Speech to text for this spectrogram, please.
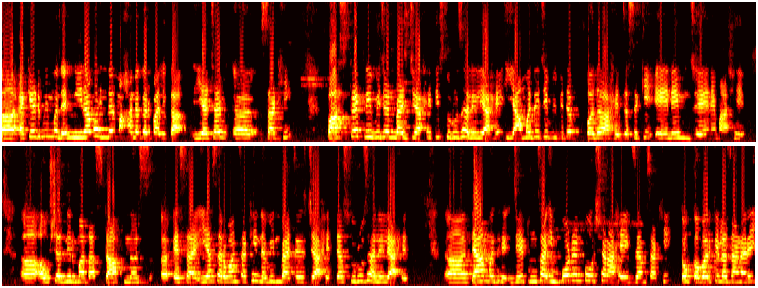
अकॅडमीमध्ये मीरा भाईंदर महानगरपालिका याच्या साठी फास्ट ट्रॅक रिव्हिजन बॅच जी आहे ती सुरू झालेली आहे. यामध्ये जे विविध पदं आहेत जसं की N M J N M आहे औषध निर्माता स्टाफ नर्स एस आय या सर्वांसाठी नवीन बॅचेस ज्या आहेत त्या सुरू झालेल्या आहेत. त्यामध्ये जे तुमचा इम्पॉर्टंट पोर्शन आहे एक्झामसाठी तो कव्हर केला जाणार आहे.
